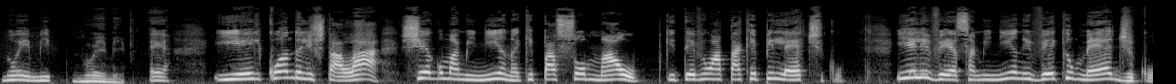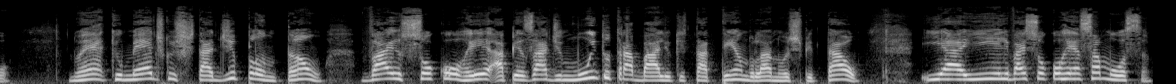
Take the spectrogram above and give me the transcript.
Noemi. Noemi. É. E ele, quando ele está lá, chega uma menina que passou mal, que teve um ataque epilético. E ele vê essa menina e vê que o médico, não é? Que o médico está de plantão, vai socorrer, apesar de muito trabalho que está tendo lá no hospital, e aí ele vai socorrer essa moça.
